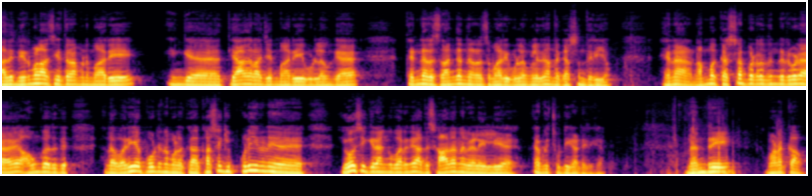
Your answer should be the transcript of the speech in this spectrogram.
அது நிர்மலா சீதாராமன் மாதிரி இங்கே தியாகராஜன் மாதிரி உள்ளவங்க தென்னரசு தங்கந்தரசு மாதிரி உள்ளவங்களுக்கு தான் அந்த கஷ்டம் தெரியும். ஏன்னா நம்ம கஷ்டப்படுறதுங்கிறத விட அவங்க அதுக்கு அந்த வரியை போட்டு நம்மளை க கசக்கி புளின்னு யோசிக்கிறாங்க பாருங்கள் அது சாதாரண வேலை இல்லையே அப்படி சுட்டி காட்டியிருக்கேன் நன்றி வணக்கம்.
